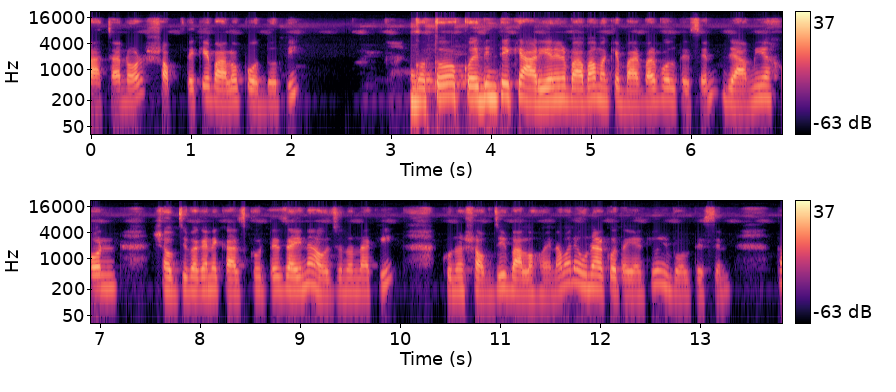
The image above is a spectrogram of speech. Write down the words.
বাঁচানোর সব থেকে ভালো পদ্ধতি। গত কয়েকদিন থেকে আরিয়ানের বাবা আমাকে বারবার বলতেছেন যে, আমি এখন সবজি বাগানে কাজ করতে যাই না, ওর জন্য নাকি কোনো সবজি ভালো হয় না। মানে উনার কথাই আর কি উনি বলতেছেন। তো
